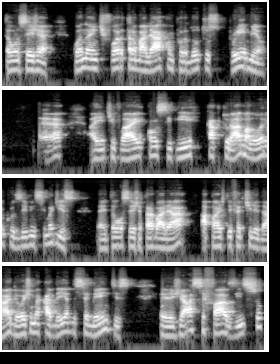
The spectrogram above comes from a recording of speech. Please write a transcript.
então, ou seja, quando a gente for trabalhar com produtos premium, né? A gente vai conseguir capturar valor, inclusive, em cima disso. Né? Então, ou seja, trabalhar a parte de fertilidade. Hoje, na cadeia de sementes, eh, já se faz isso,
